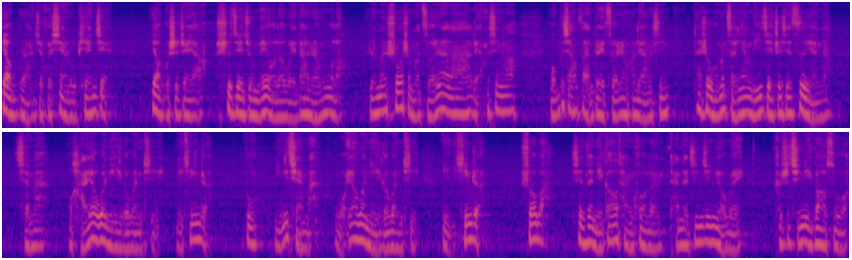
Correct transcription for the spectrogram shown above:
要不然就会陷入偏见。要不是这样，世界就没有了伟大人物了。人们说什么责任啊、良心啦，我不想反对责任和良心，但是我们怎样理解这些字眼呢？且慢，我还要问你一个问题，你听着。不，你且慢，我要问你一个问题。你听着，说吧。现在你高谈阔论，谈得津津有味。可是，请你告诉我，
